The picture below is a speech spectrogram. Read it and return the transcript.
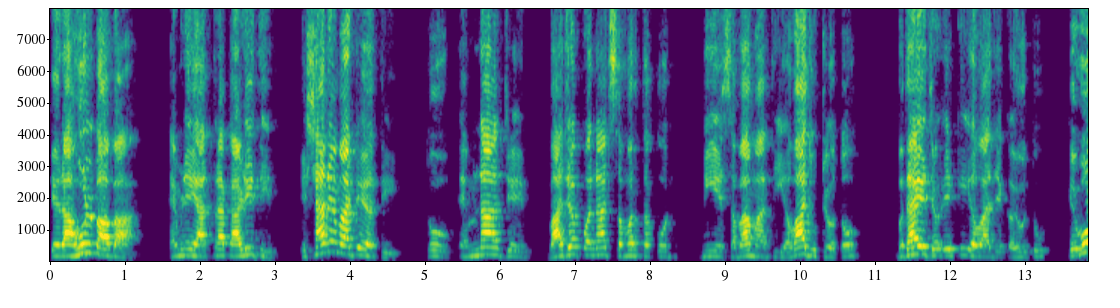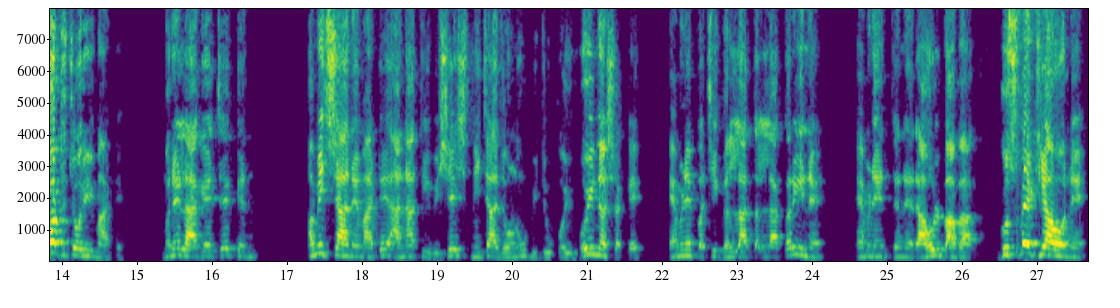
કે રાહુલ બાબા એમણે યાત્રા કાઢી હતી. એ શાને માટે હતી? તો એમના જે ભાજપના જ સમર્થકોની એ સભામાંથી અવાજ ઉઠ્યો હતો. બધાએ જ એકી અવાજે કહ્યું હતું કે વોટ ચોરી માટે. મને લાગે છે કે અમિત શાહને માટે આનાથી વિશેષ નીચા જોણું બીજું કોઈ હોઈ ન શકે. એમણે પછી ગલ્લા તલ્લા કરીને એમણે તેને રાહુલ બાબા ઘુસપેઠિયાઓને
